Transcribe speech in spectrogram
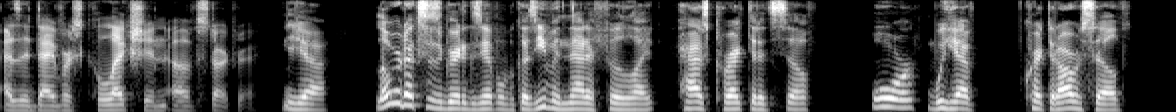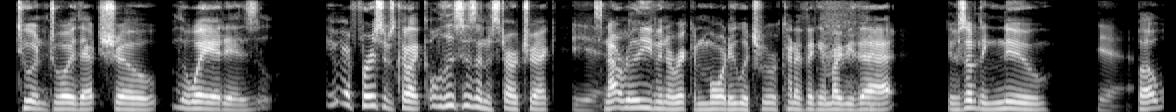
as a diverse collection of Star Trek. Yeah. Lower Decks is a great example because even that I feel like has corrected itself, or we have corrected ourselves to enjoy that show the way it is. At first, it was kind of like, oh, this isn't a Star Trek. Yeah. It's not really even a Rick and Morty, which we were kind of thinking might be that. It was something new, Yeah. but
